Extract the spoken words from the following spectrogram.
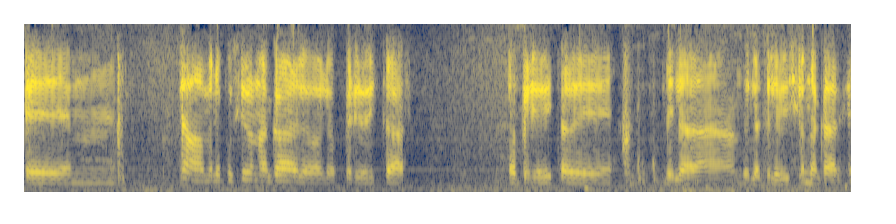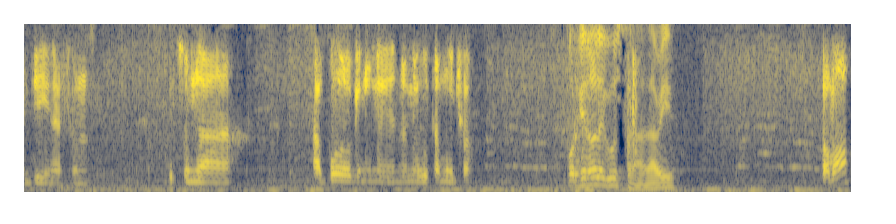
Eh, no, me lo pusieron acá lo- los, periodistas los periodistas de, de la de la televisión de acá de Argentina. Es un es una apodo que no me, no me gusta mucho. ¿Por qué no le gusta, David? ¿Cómo?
